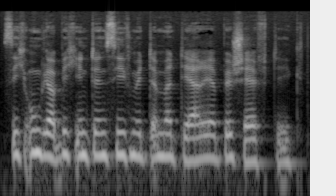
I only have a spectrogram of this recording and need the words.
sich unglaublich intensiv mit der Materie beschäftigt.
